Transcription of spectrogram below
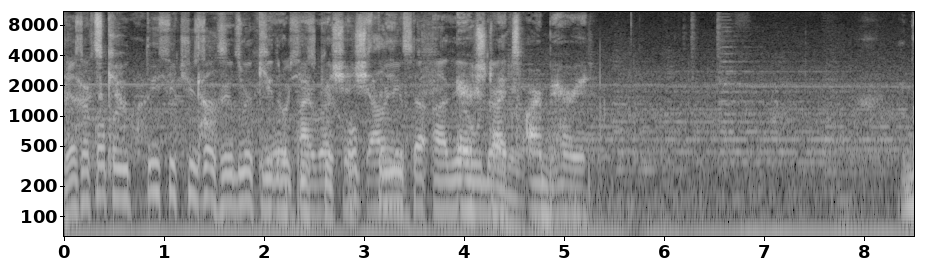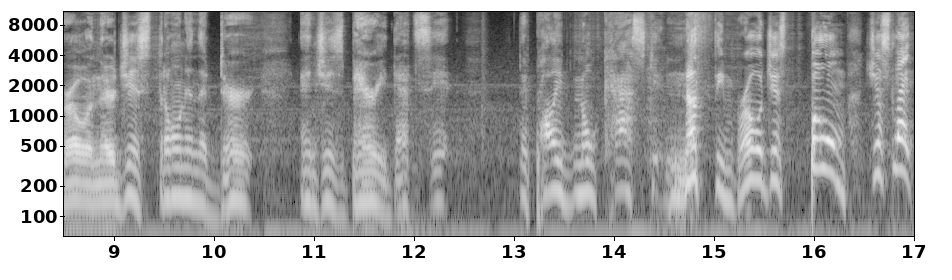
де захоплюють тисячі загиблих від російських обстрілів та авіаударів. are buried. Bro, and they're just thrown in the dirt and just buried. That's it. They probably no casket, nothing, bro. Just boom, just like,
